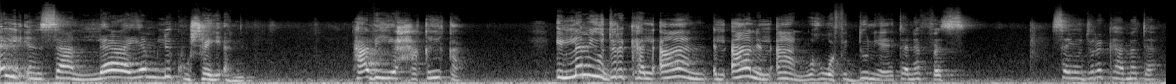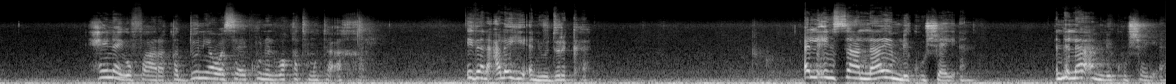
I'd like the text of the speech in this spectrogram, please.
الإنسان لا يملك شيئا. هذه حقيقة. إن لم يدركها الآن الآن الآن وهو في الدنيا يتنفس سيدركها متى؟ حين يفارق الدنيا وسيكون الوقت متأخر. إذا عليه أن يدركها. الإنسان لا يملك شيئا. أنا لا أملك شيئا.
